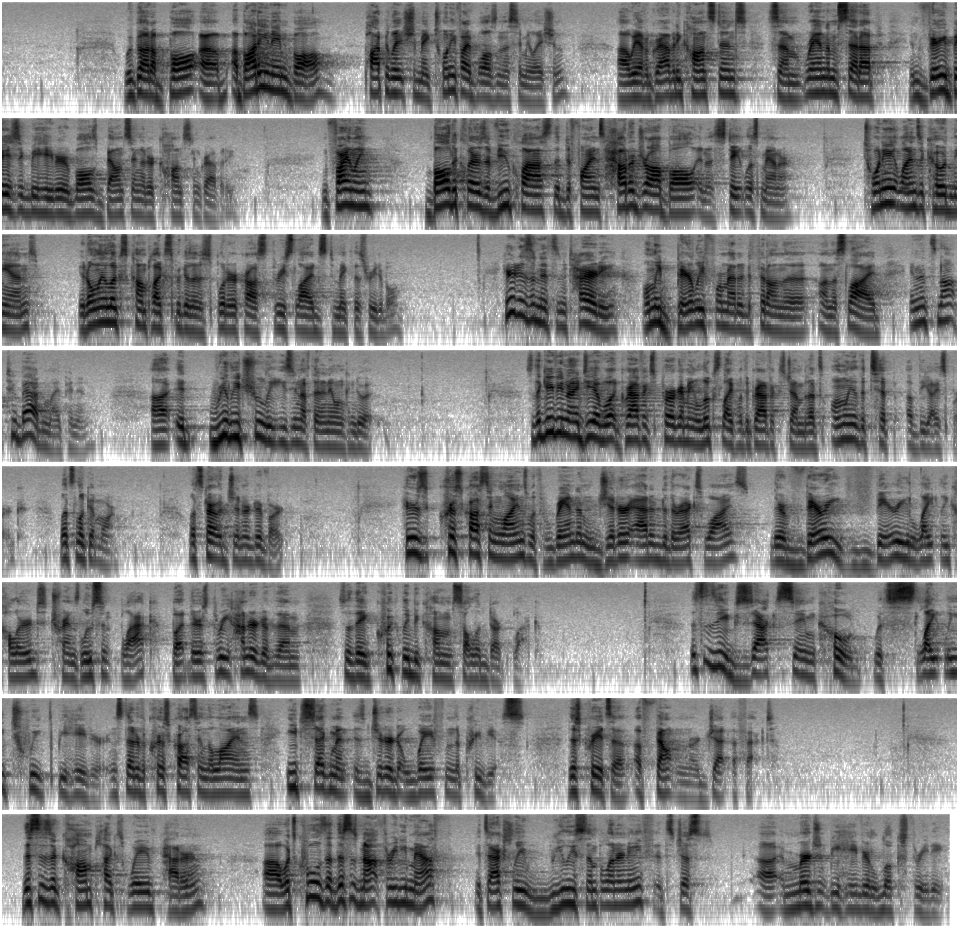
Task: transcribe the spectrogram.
We've got a, ball, uh, a body named ball. Populate should make 25 balls in the simulation. Uh, we have a gravity constant, some random setup, and very basic behavior of balls bouncing under constant gravity. And finally, ball declares a view class that defines how to draw a ball in a stateless manner. 28 lines of code in the end. It only looks complex because I've split it across three slides to make this readable. Here it is in its entirety, only barely formatted to fit on the, on the slide, and it's not too bad in my opinion. Uh, it really, truly easy enough that anyone can do it. So they gave you an idea of what graphics programming looks like with the graphics gem, but that's only the tip of the iceberg. Let's look at more. Let's start with generative art. Here's crisscrossing lines with random jitter added to their XYs. They're very, very lightly colored, translucent black, but there's 300 of them, so they quickly become solid dark black. This is the exact same code with slightly tweaked behavior. Instead of crisscrossing the lines, each segment is jittered away from the previous. This creates a, a fountain or jet effect. This is a complex wave pattern. Uh, what's cool is that this is not 3D math. It's actually really simple underneath. It's just uh, emergent behavior looks 3D.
